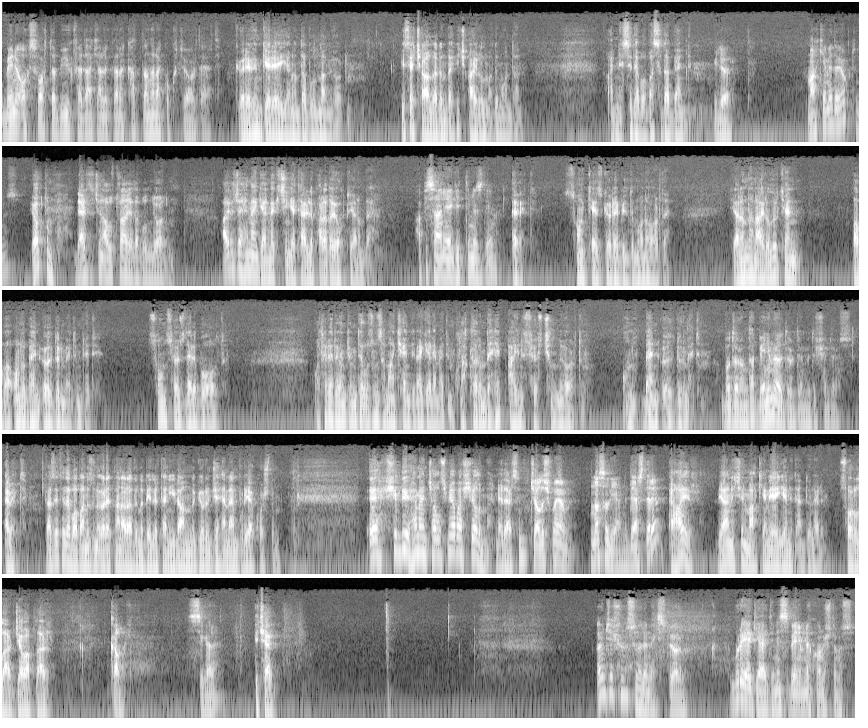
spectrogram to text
Beni Oxford'da büyük fedakarlıklara katlanarak okutuyor derdi. Görevim gereği yanında bulunamıyordum. Lise çağlarında hiç ayrılmadım ondan. Annesi de babası da bendim. Biliyorum. Mahkemede yoktunuz. Yoktum. Ders için Avustralya'da bulunuyordum. Ayrıca hemen gelmek için yeterli para da yoktu yanımda. Hapishaneye gittiniz değil mi? Evet. Son kez görebildim onu orada. Yanından ayrılırken baba onu ben öldürmedim dedi. Son sözleri bu oldu. Otele döndüğümde uzun zaman kendime gelemedim. Kulaklarımda hep aynı söz çınlıyordu. Onu ben öldürmedim. Bu durumda benim öldürdüğümü düşündünüz. Evet. Gazetede babanızın öğretmen aradığını belirten ilanını görünce hemen buraya koştum. Eh şimdi hemen çalışmaya başlayalım. Ne dersin? Çalışmaya mı? Nasıl yani? Derslere mi? E, hayır. An için mahkemeye yeniden dönelim. Sorular, cevaplar. Kabul. Sigara? İçerim. Önce şunu söylemek istiyorum. Buraya geldiniz, benimle konuştunuz.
